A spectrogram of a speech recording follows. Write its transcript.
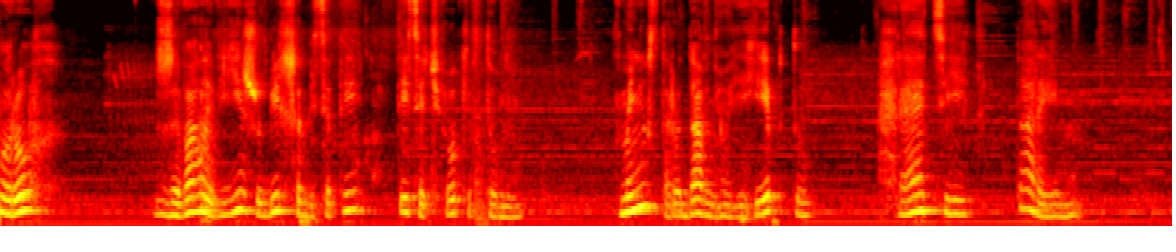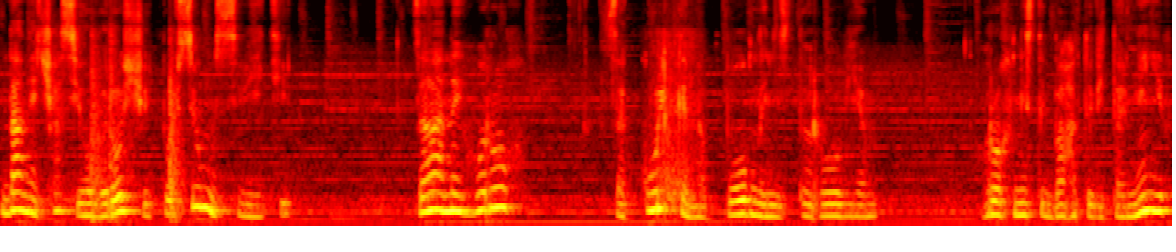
Горох вживали в їжу більше 10 тисяч років тому. в меню стародавнього Єгипту, Греції та Риму. В даний час його вирощують по всьому світі. Зелений горох це кульки наповнені здоров'ям. Горох містить багато вітамінів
